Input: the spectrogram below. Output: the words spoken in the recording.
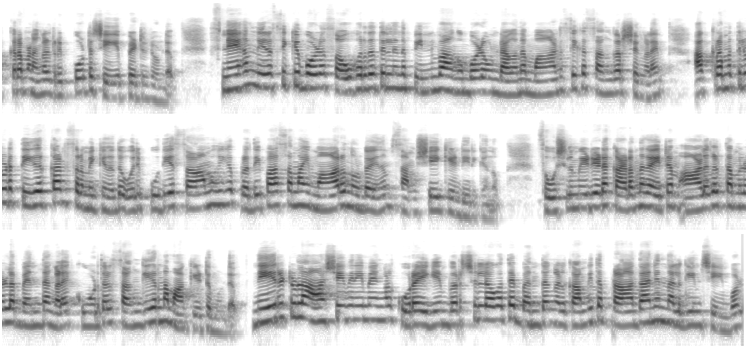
ആക്രമണങ്ങൾ റിപ്പോർട്ട് ചെയ്യപ്പെട്ടിട്ടുണ്ട്. സ്നേഹം നിരസിക്കുമ്പോഴോ സൗഹൃദത്തിൽ നിന്ന് പിൻവാങ്ങുമ്പോഴോ ഉണ്ടാകുന്ന മാനസിക സംഘർഷങ്ങളെ അക്രമത്തിലൂടെ തീർക്കാൻ ശ്രമിക്കുന്നത് ഒരു പുതിയ സാമൂഹിക പ്രതിഭാസമായി മാറുന്നുണ്ടോ എന്നും സംശയിക്കേണ്ടിയിരിക്കുന്നു. സോഷ്യൽ മീഡിയയുടെ കടന്നുകയറ്റം ആളുകൾ തമ്മിലുള്ള ബന്ധങ്ങളെ കൂടുതൽ സങ്കീർണമാക്കിയിട്ടുമുണ്ട്. നേരിട്ടുള്ള ആശയവിനിമയങ്ങൾ കുറയുകയും വെർച്വൽ ലോകത്തെ ബന്ധങ്ങൾക്ക് അമിത പ്രാധാന്യം നൽകുകയും ചെയ്യുമ്പോൾ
